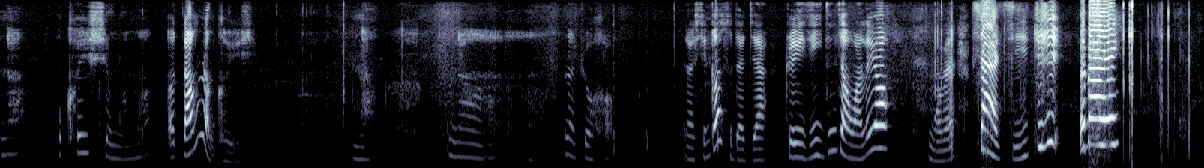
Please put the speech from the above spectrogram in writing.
那我可以醒了吗？啊，当然可以醒。那那那就好。那先告诉大家，这一集已经讲完了哟，我们下集继续，拜拜。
